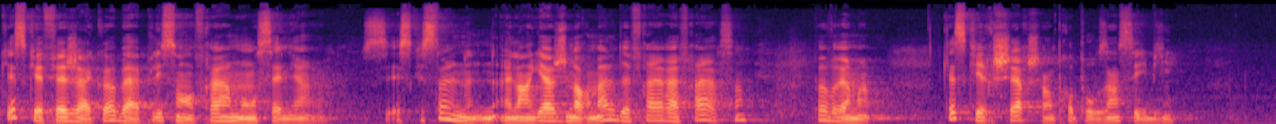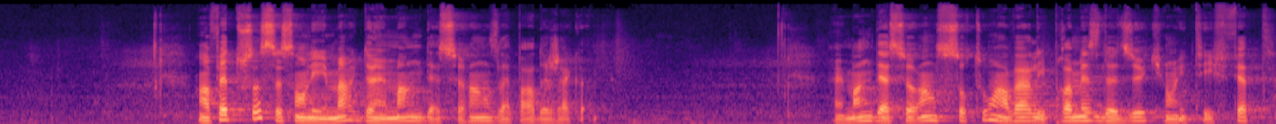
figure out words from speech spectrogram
Qu'est-ce que fait Jacob à appeler son frère mon Seigneur est-ce que c'est un, langage normal de frère à frère, ça? Pas vraiment. Qu'est-ce qu'il recherche en proposant ses biens? En fait, tout ça, ce sont les marques d'un manque d'assurance de la part de Jacob. Un manque d'assurance surtout envers les promesses de Dieu qui ont été faites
